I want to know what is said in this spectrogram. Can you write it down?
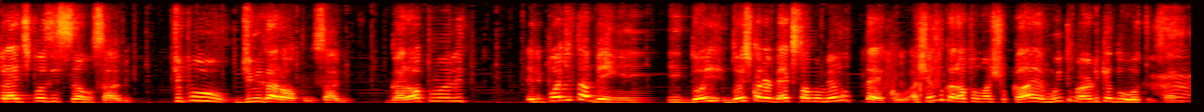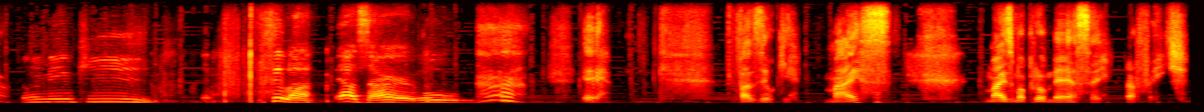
predisposição, sabe? Tipo Jimmy Garoppolo, sabe? O Garoppolo, ele, ele pode estar tá bem, e, e dois, dois quarterbacks tomam o mesmo teco. A chance do Garoppolo machucar é muito maior do que a do outro, sabe? Então é meio que... Sei lá, é azar, ou... É. Fazer o quê? Mas mais uma promessa aí pra frente.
